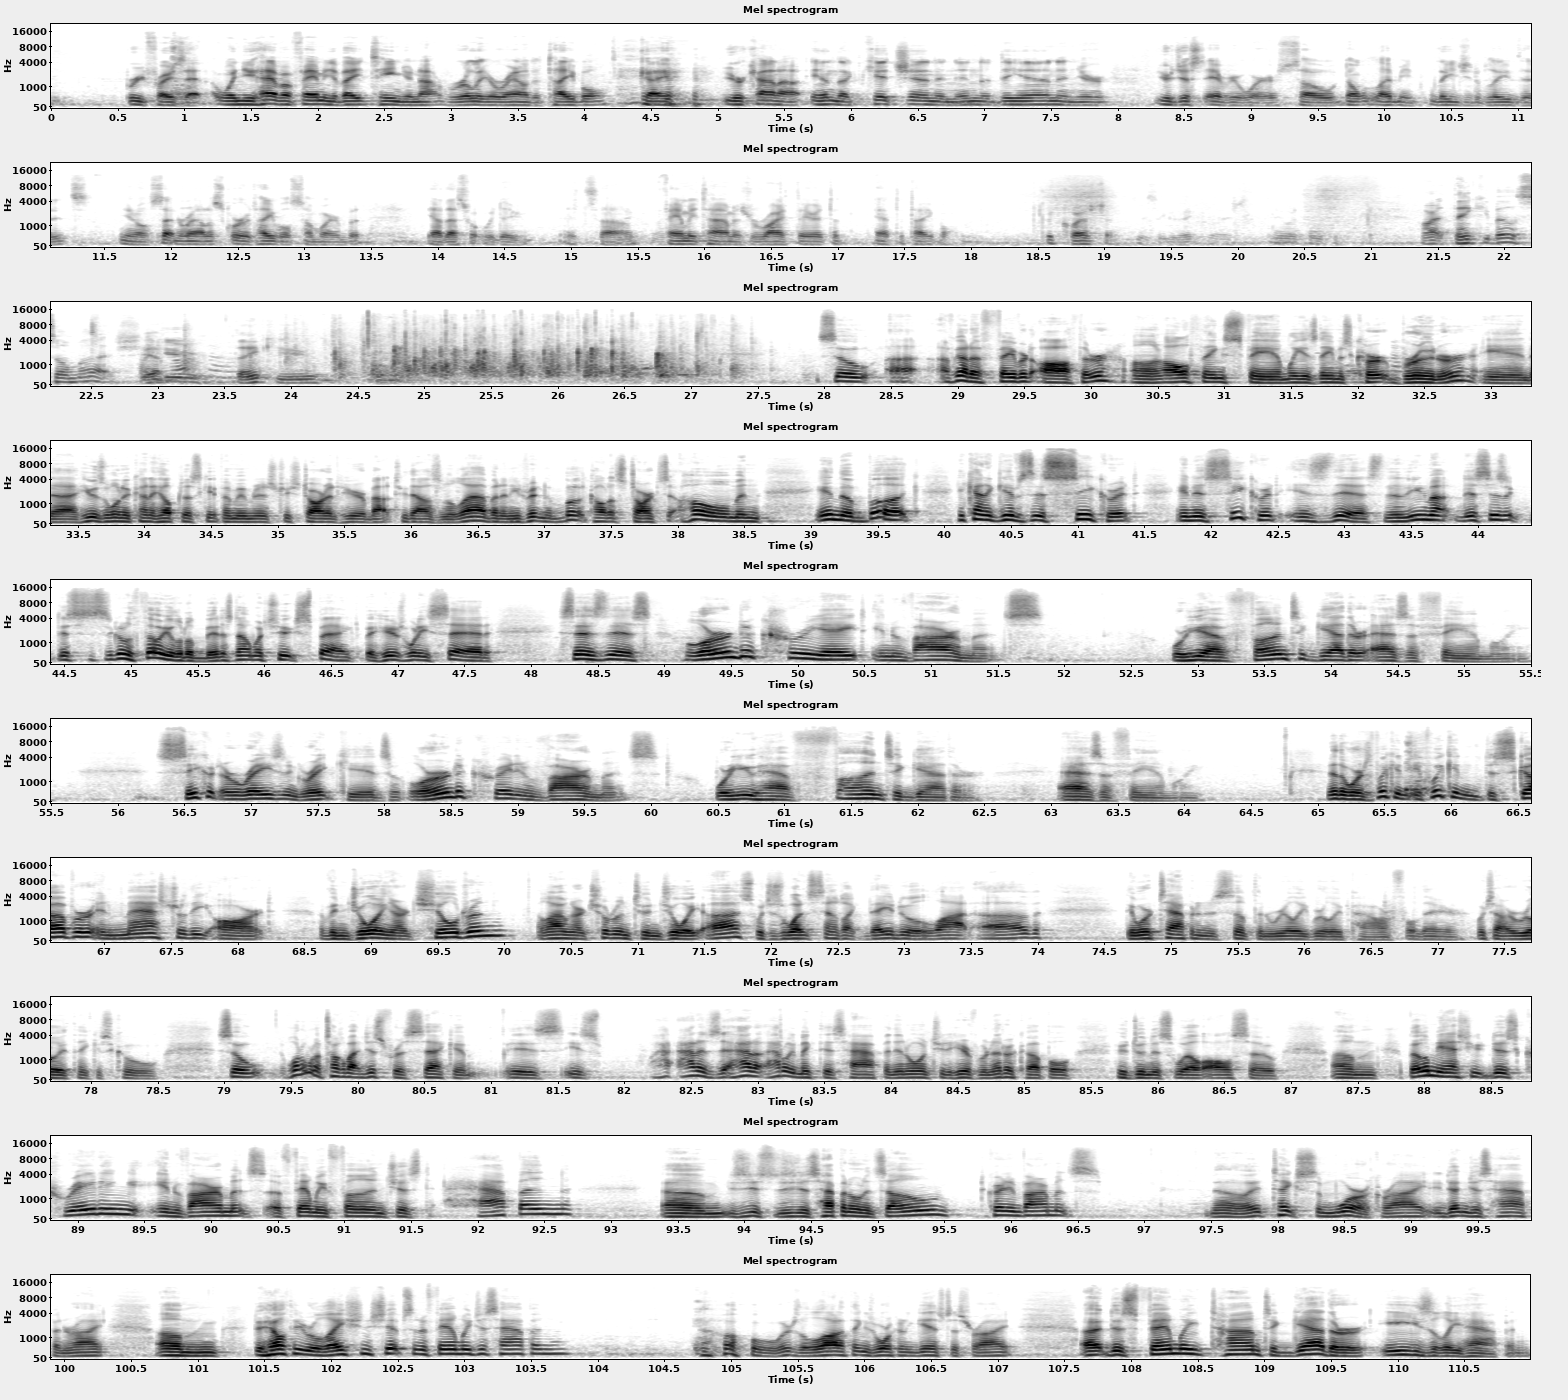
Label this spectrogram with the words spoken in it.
rephrase that. When you have a family of 18, you're not really around a table, okay? you're kind of in the kitchen and in the den, and you're you're just everywhere. So don't let me lead you to believe that it's you know sitting around a square table somewhere. But yeah, that's what we do. It's uh, family time is right there at the at the table. Good question. That's a great question. Taylor, thank you. All right, thank you both so much. Thank Yep. you. Thank you. So uh, I've got a favorite author on all things family. His name is Kurt Bruner, and uh, he was the one who kind of helped us get family ministry started here about 2011. And he's written a book called "It Starts at Home." And in the book, he kind of gives this secret, and his secret is this: might, this is this is going to throw you a little bit. It's not what you expect, but here's what he said. He says this: Learn to create environments where you have fun together as a family. Secret to raising great kids learn to create environments where you have fun together as a family. In other words, if we can, if we can discover and master the art of enjoying our children, allowing our children to enjoy us, which is what it sounds like they do a lot of, then we're tapping into something really, really powerful there, which I really think is cool. So, what I want to talk about just for a second is, is how, does, how, do, how do we make this happen? Then I want you to hear from another couple who's doing this well also. Um, but let me ask you does creating environments of family fun just happen? Um, does, it just, does it just happen on its own to create environments? No, it takes some work, right? It doesn't just happen, right? Um, do healthy relationships in a family just happen? No, there's a lot of things working against us, right? Uh, does family time together easily happen?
